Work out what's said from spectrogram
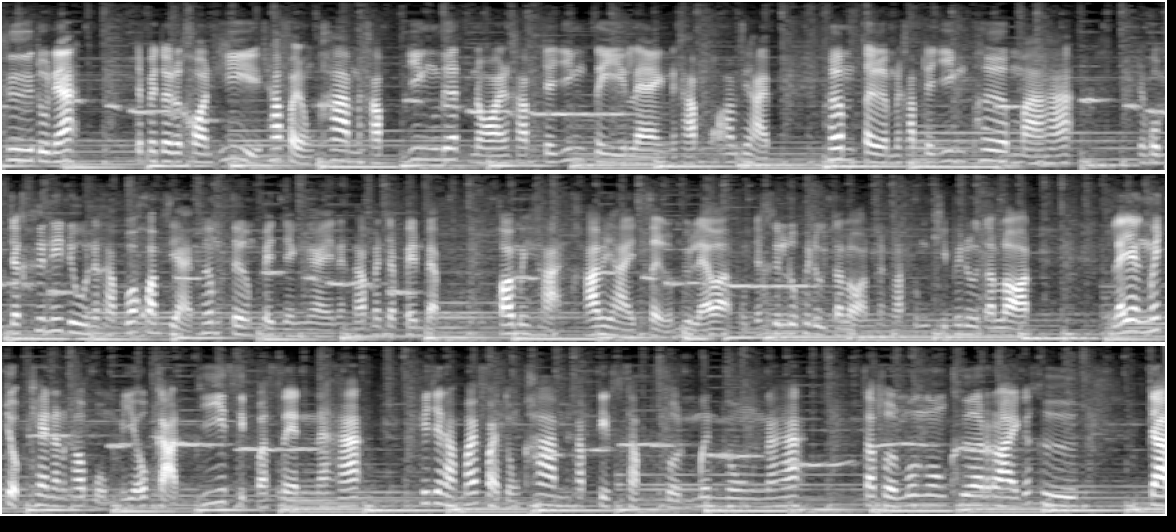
คือตัวเนี้ยจะเป็นตัวละครที่ถ้าฝ่ายตรงข้ามนะครับยิ่งเลือดน้อยนะครับจะยิ่งตีแรงนะครับความเสียหายเพิ่มเติมนะครับจะยิ่งเพิ่มมาฮะเดี๋ยวผมจะขึ้นให้ดูนะครับว่าความเสียหายเพิ่มเติมเป็นยังไงนะครับมันจะเป็นแบบความเสียหายความเสียหายเสริมอยู่แล้วอะผมจะขึ้นรูปให้ดูตลอดนะครับทุกคลิปให้ดูตลอด และยังไม่จบแค่นั้นครับผมมีโอกาส 20%นะฮะที่จะทำให้ฝ่ายตรงข้ามนะครับติดสับสนมึนงงนะฮะสับสนมึนงงคืออะไรก็คือ จะ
